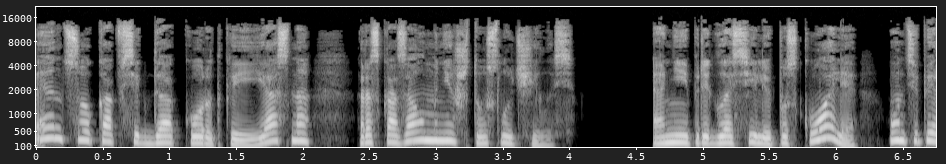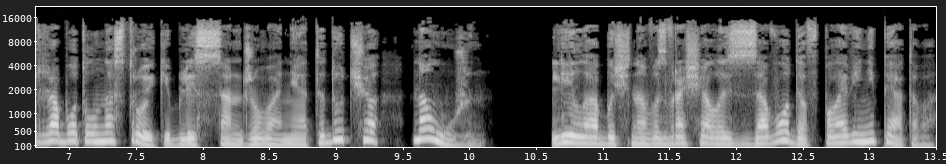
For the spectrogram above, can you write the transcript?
Энцо, как всегда, коротко и ясно рассказал мне, что случилось. Они пригласили Паскуале, он теперь работал на стройке близ Сан-Джованни от Идуччо, на ужин. Лила обычно возвращалась с завода в половине пятого,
